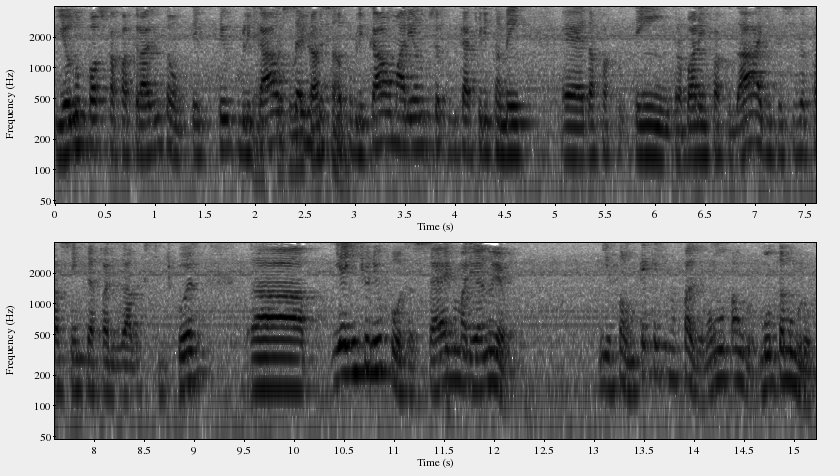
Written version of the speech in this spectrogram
e eu não posso ficar para trás, então tem, tem que publicar, Tem que o Sérgio precisa publicar, o Mariano precisa publicar, que ele também é, da facu tem trabalho em faculdade, precisa estar sempre atualizado com esse tipo de coisa. Ah, e a gente uniu forças, Sérgio, Mariano e eu. E falamos, o que, é que a gente vai fazer? Vamos montar um grupo. Montamos um grupo.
